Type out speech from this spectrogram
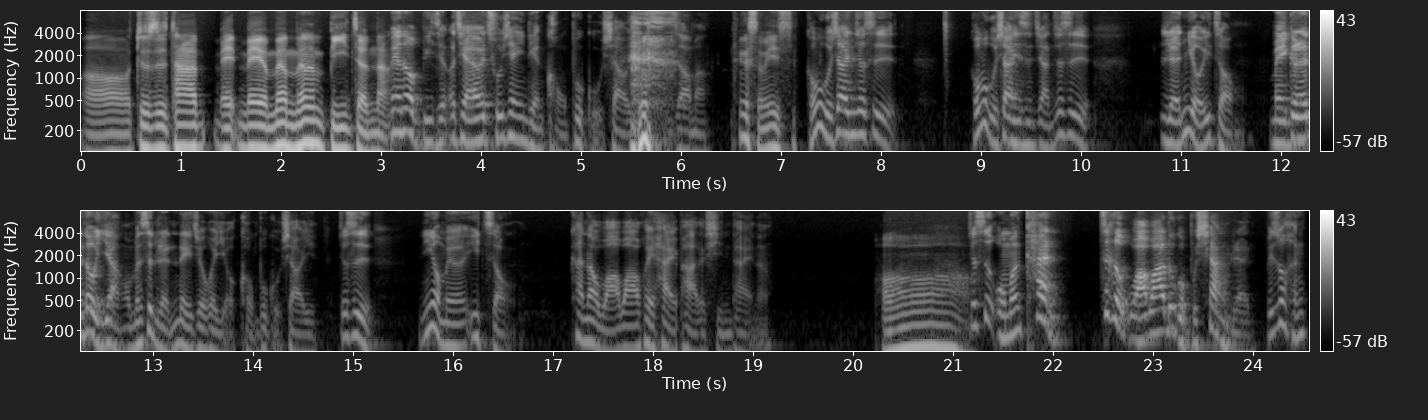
哦，就是他没没有没有没有那么逼真呐，没有那么逼真，而且还会出现一点恐怖谷效应，你知道吗？那个什么意思？恐怖谷效应就是恐怖谷效应是这样，就是人有一种每个人都一样，我们是人类就会有恐怖谷效应，就是你有没有一种看到娃娃会害怕的心态呢？哦，就是我们看这个娃娃如果不像人，比如说很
